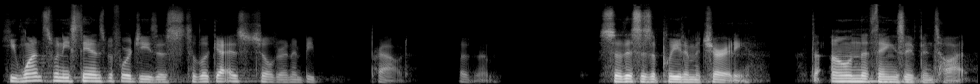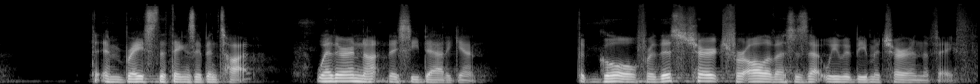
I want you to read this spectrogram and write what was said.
He wants, when he stands before Jesus, to look at his children and be proud of them. So, this is a plea to maturity to own the things they've been taught, to embrace the things they've been taught, whether or not they see dad again. The goal for this church, for all of us, is that we would be mature in the faith.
